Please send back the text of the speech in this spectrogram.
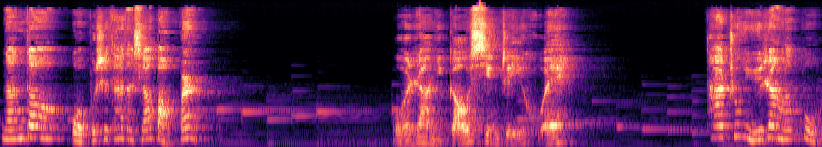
难道我不是他的小宝贝儿？我让你高兴这一回。他终于让了步，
